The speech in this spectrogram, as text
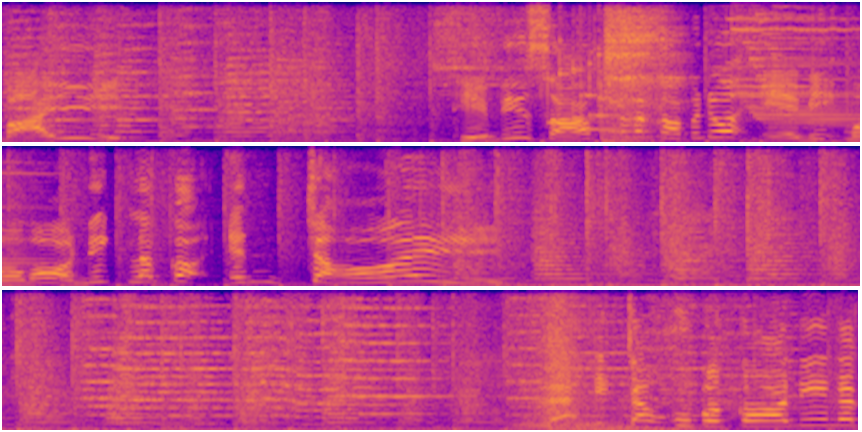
ไบททีมที่สองประกอบไปด้วยเอมิโมโมนิกแล้วก็เอนจอยและไอ้เจ้าอุปกรณ์นี้นะ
